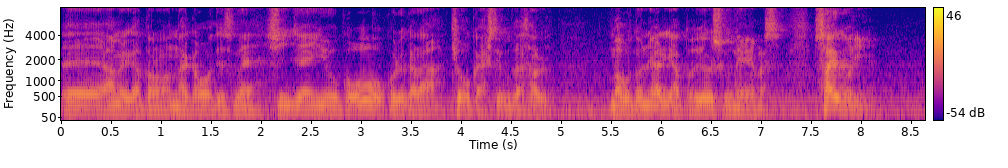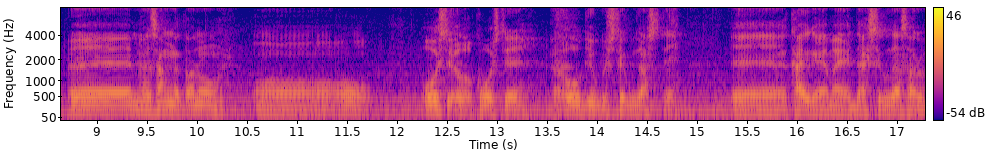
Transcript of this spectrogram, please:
えーアメリカとの仲をですね親善友好をこれから強化してくださる。誠にありがとう。よろしく願います。最後に、えー皆さん方のおおこうしてこうして大きくしてくださって、えー海外前へ出してくださる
